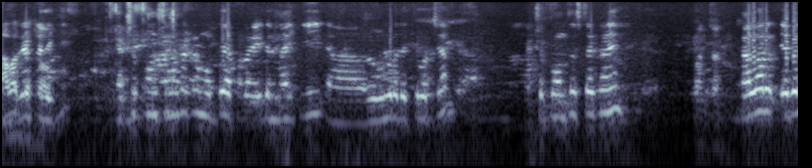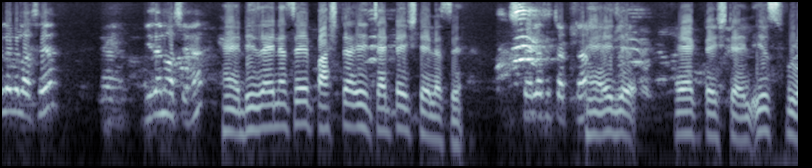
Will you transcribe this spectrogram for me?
আহ, দেখি। একশো পঞ্চান্ন টাকার মধ্যে আপনারা এই যে নাইকি রোগুলো দেখতে পাচ্ছেন। একশো পঞ্চাশ টাকায় কালার অ্যাভেলেবেল আছে। ডিজাইন আছে হ্যাঁ? হ্যাঁ ডিজাইন আছে পাঁচটা এই চারটা স্টাইল আছে। স্টাইল আছে চারটা? হ্যাঁ এই যে একটা স্টাইল ইউজফুল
